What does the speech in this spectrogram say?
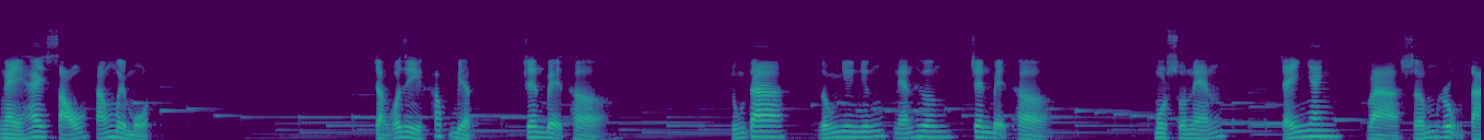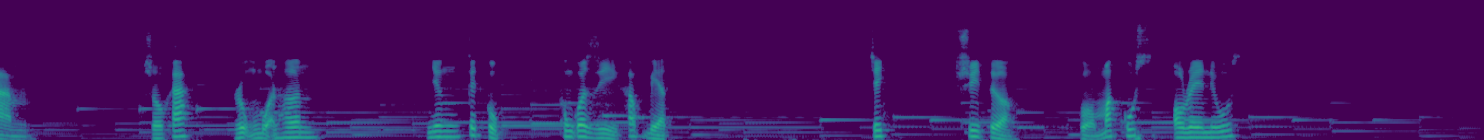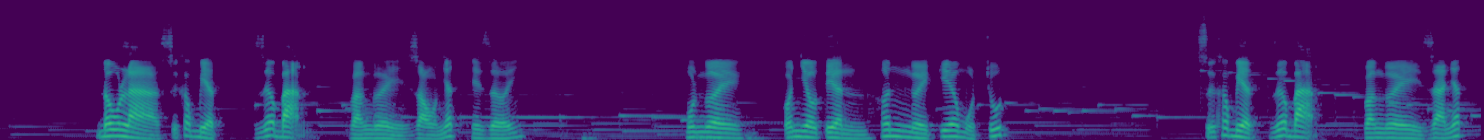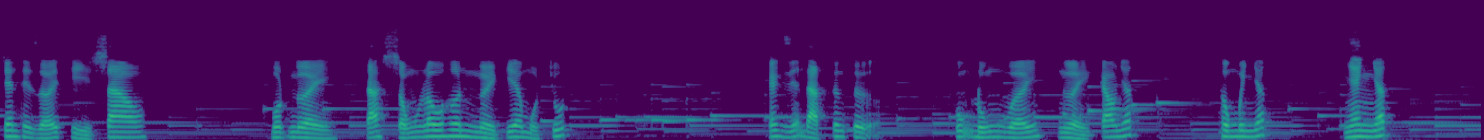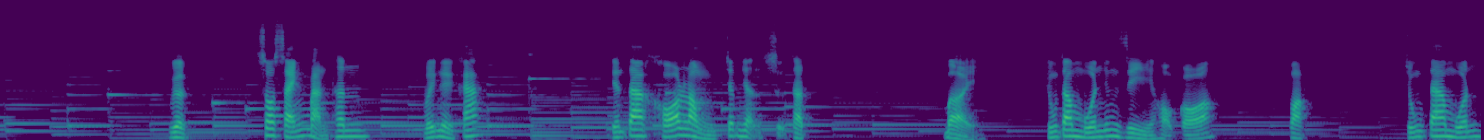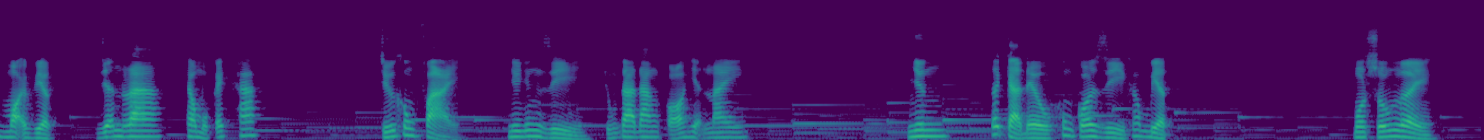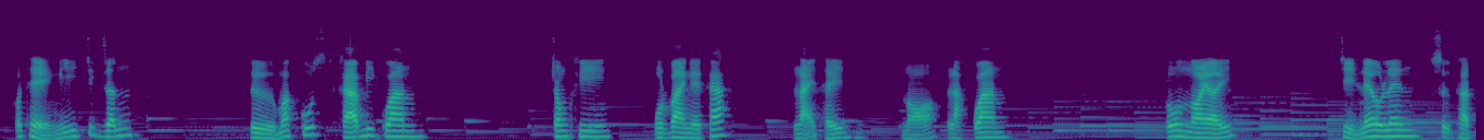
ngày 26 tháng 11 Chẳng có gì khác biệt trên bệ thờ. Chúng ta giống như những nén hương trên bệ thờ. Một số nén cháy nhanh và sớm rụng tàn. Số khác rụng muộn hơn. Nhưng kết cục không có gì khác biệt. Trích suy tưởng của Marcus Aurelius đâu là sự khác biệt giữa bạn và người giàu nhất thế giới. Một người có nhiều tiền hơn người kia một chút. Sự khác biệt giữa bạn và người già nhất trên thế giới thì sao? Một người đã sống lâu hơn người kia một chút. Cách diễn đạt tương tự cũng đúng với người cao nhất, thông minh nhất, nhanh nhất việc so sánh bản thân với người khác khiến ta khó lòng chấp nhận sự thật. Bởi chúng ta muốn những gì họ có, hoặc chúng ta muốn mọi việc diễn ra theo một cách khác, chứ không phải như những gì chúng ta đang có hiện nay. Nhưng tất cả đều không có gì khác biệt. Một số người có thể nghĩ trích dẫn từ Marcus khá bi quan, trong khi một vài người khác lại thấy nó lạc quan. Câu nói ấy chỉ leo lên sự thật.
